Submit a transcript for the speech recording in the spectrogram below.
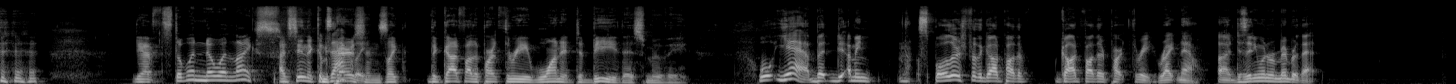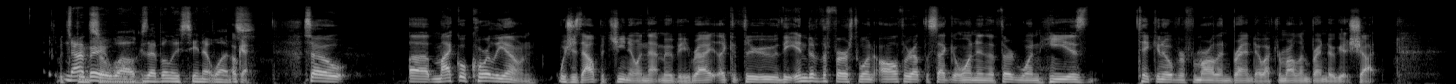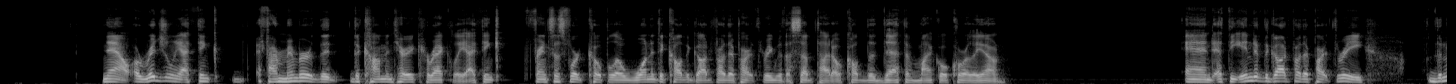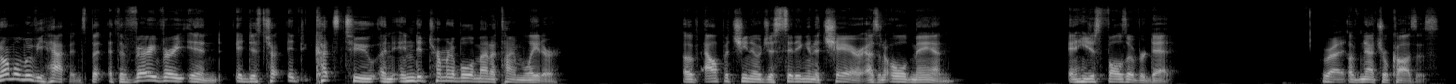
Yeah, I've, it's the one no one likes. I've seen the Exactly. comparisons. Like the Godfather Part Three wanted to be this movie. Well, yeah, but I mean, spoilers for The Godfather Godfather Part 3 right now. Uh, does anyone remember that? It's Not been very so well because I've only seen it once. Okay. So, uh, Michael Corleone, which is Al Pacino in that movie, right? Like through the end of the first one, all throughout the second one, and the third one, he is taken over for Marlon Brando after Marlon Brando gets shot. Now, originally, I think, if I remember the, the commentary correctly, I think Francis Ford Coppola wanted to call The Godfather Part 3 with a subtitle called The Death of Michael Corleone. And at the end of The Godfather Part 3, the normal movie happens, but at the very, very end, it just it cuts to an indeterminable amount of time later. of Al Pacino just sitting in a chair as an old man and he just falls over dead Right. of natural causes.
